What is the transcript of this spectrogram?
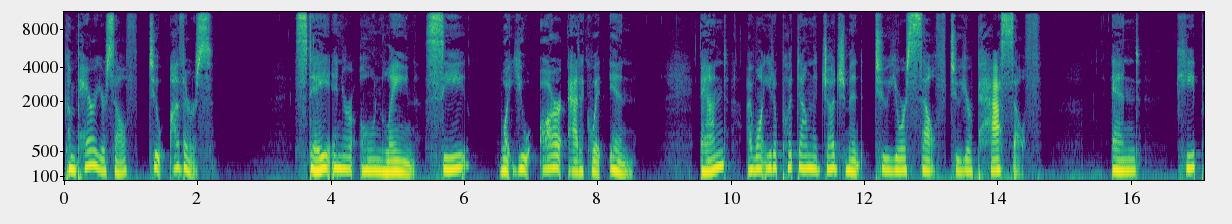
compare yourself to others. Stay in your own lane. See what you are adequate in. And I want you to put down the judgment to yourself, to your past self, and keep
